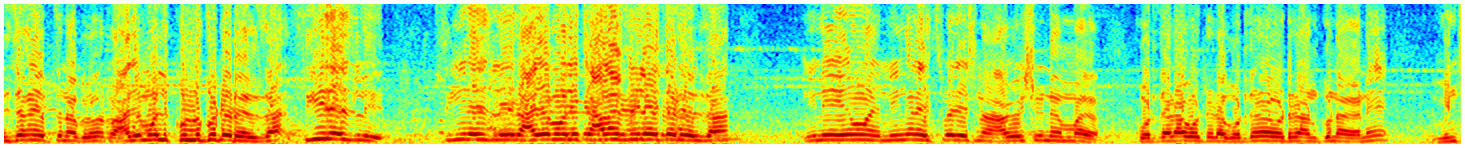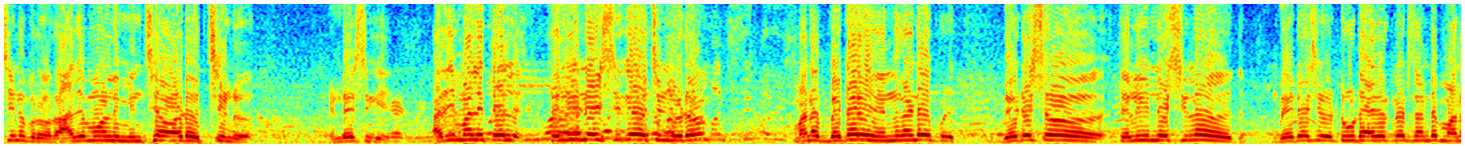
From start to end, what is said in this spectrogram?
నిజంగా చెప్తున్నా బ్రో రాజమౌళి కుళ్ళు కొట్టాడు తెలుసా? సీరియస్లీ సీరియస్లీ రాజమౌళి చాలా ఫీల్ అవుతాడు తెలుసా? నేనేమో నేను కానీ ఎక్స్పెక్ట్ చేసిన ఆ విషయం కొడతాడా కొట్టాడా కొడతాడా కొట్టాడా అనుకున్నా కానీ మించిన బ్రో రాజమౌళి మించేవాడు వచ్చిండు ఇండస్ట్రీకి. అది మళ్ళీ తెలు తెలుగు ఇండస్ట్రీకే వచ్చింది చూడు. మనకు బెటర్ ఎందుకంటే ఇప్పుడు గ్రేటెస్ట్ తెలుగు ఇండస్ట్రీలో గ్రేటెస్ట్ టూ డైరెక్టర్స్ అంటే మన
